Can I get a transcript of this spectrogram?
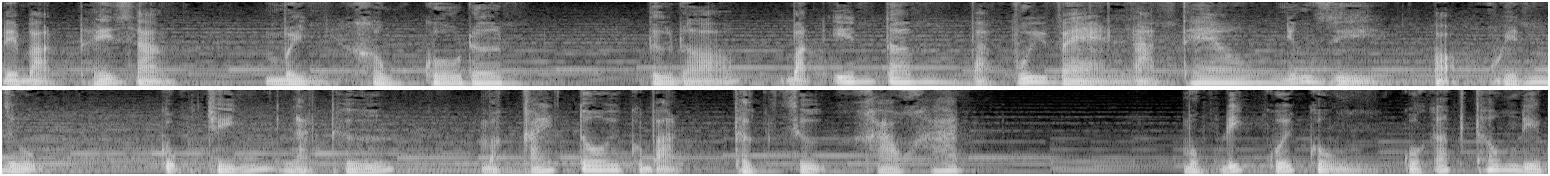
để bạn thấy rằng mình không cô đơn. Từ đó bạn yên tâm và vui vẻ làm theo những gì họ khuyến dụ. Cũng chính là thứ mà cái tôi của bạn thực sự khao khát. Mục đích cuối cùng của các thông điệp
